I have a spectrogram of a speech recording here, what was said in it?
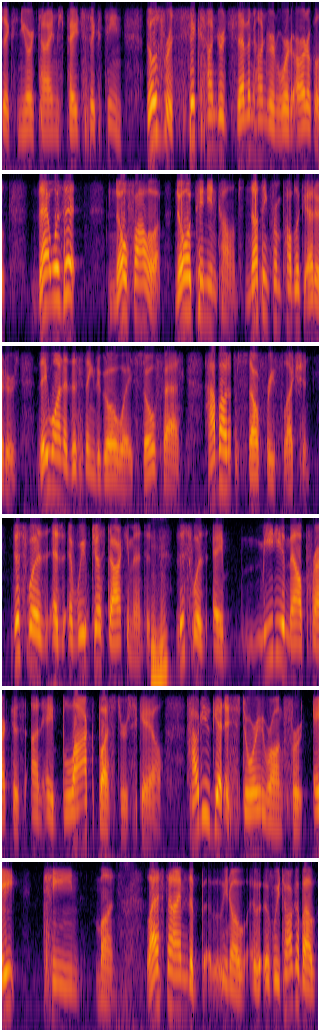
six, New York Times, page 16. Those were 600, 700 word articles. That was it. No follow-up, no opinion columns, nothing from public editors. They wanted this thing to go away so fast. How about some self-reflection? This was, as, as we've just documented, mm-hmm. this was a media malpractice on a blockbuster scale. How do you get a story wrong for 18 months? Last time, the you know, if we talk about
